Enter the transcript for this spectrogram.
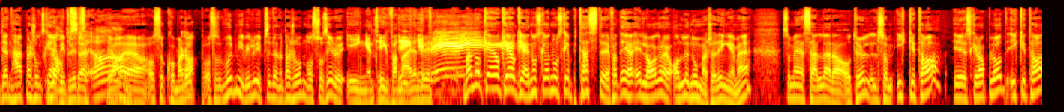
Den her personen skal jeg vippse. Ja. Ja, ja, ja. Og så kommer det opp. Og så, hvor mye vil du vippse denne personen? Og så sier du ingenting, for han er en dritt. Men ok, ok, ok, nå skal, nå skal jeg teste det. For at jeg, jeg lagrer jo alle nummer som ringer meg, som er selgere og tull. Som ikke ta, eh, skraplodd, ikke ta,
